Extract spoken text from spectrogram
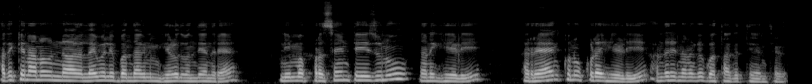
ಅದಕ್ಕೆ ನಾನು ಲೈವಲ್ಲಿ ಬಂದಾಗ ನಿಮ್ಗೆ ಹೇಳೋದು ಒಂದೇ ಅಂದರೆ, ನಿಮ್ಮ ಪರ್ಸೆಂಟೇಜೂ ನನಗೆ ಹೇಳಿ ರ್ಯಾಂಕ್ನು ಕೂಡ ಹೇಳಿ, ಅಂದರೆ ನನಗೆ ಗೊತ್ತಾಗುತ್ತೆ ಅಂತೇಳಿ.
